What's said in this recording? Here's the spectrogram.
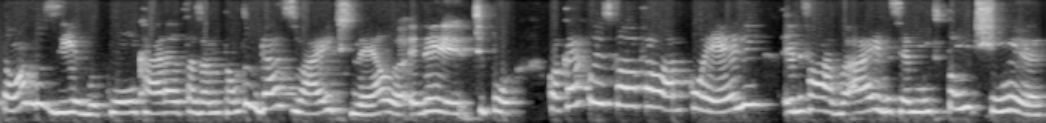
tão abusivo, com um cara fazendo tanto gaslight nela, ele, tipo, qualquer coisa que ela falava com ele, ele falava, ai, você é muito tontinha,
